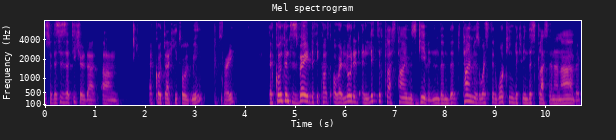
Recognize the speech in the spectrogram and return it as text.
So this is a teacher that um, a quote that he told me. Sorry. The content is very difficult, overloaded, and little class time is given. Then the time is wasted working between this class and another.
